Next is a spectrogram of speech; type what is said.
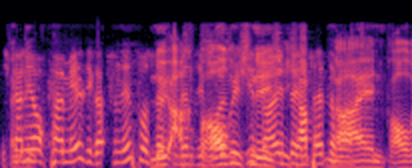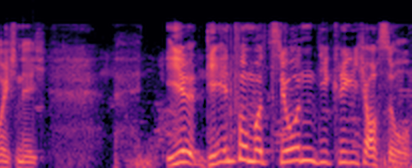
Ich Dann kann die- Ihnen auch per Mail die ganzen Infos Nö, ach, wenn Sie brauche ich nicht. Seite Ich hab, nein, brauche ich nicht. Ihr, die Informationen, die kriege ich auch so.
